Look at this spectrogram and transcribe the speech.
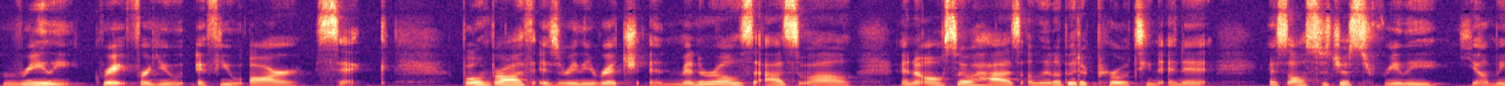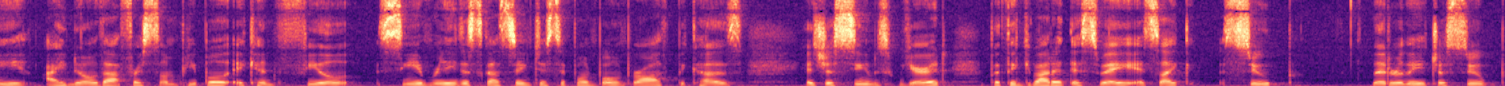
really great for you if you are sick bone broth is really rich in minerals as well and also has a little bit of protein in it it's also just really yummy. I know that for some people it can feel seem really disgusting to sip on bone broth because it just seems weird. But think about it this way it's like soup, literally just soup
